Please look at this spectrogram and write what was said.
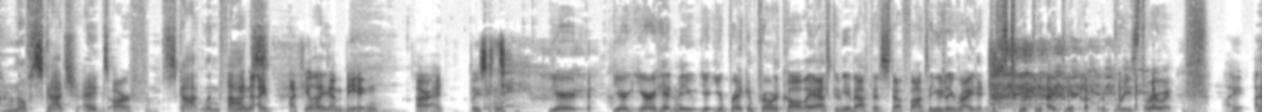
I don't know if Scotch eggs are from Scotland. Fox. I mean, I I feel like I- I, am being all right. Please continue. you're you're you're hitting me. You're, you're breaking protocol by asking me about this stuff, Fox. I usually write it just with the idea that I'm going to breeze through it. I I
